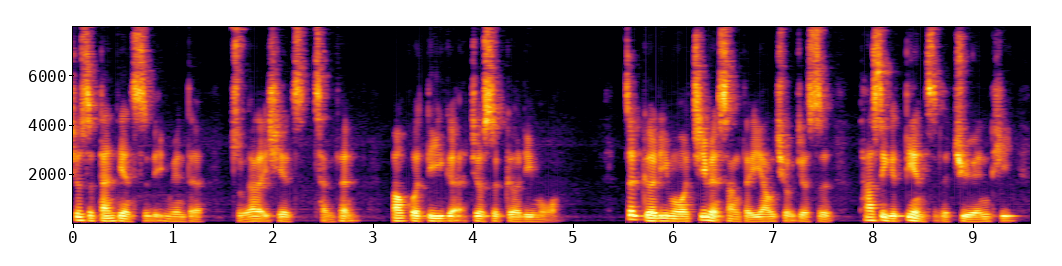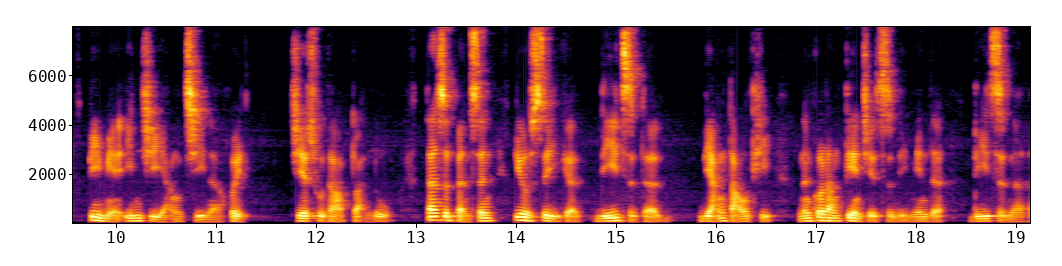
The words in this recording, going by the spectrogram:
就是单电池里面的主要的一些成分。包括第一个就是隔离膜，这隔离膜基本上的要求就是它是一个电子的绝缘体，避免阴极阳极呢会接触到短路，但是本身又是一个离子的两导体，能够让电解质里面的离子呢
